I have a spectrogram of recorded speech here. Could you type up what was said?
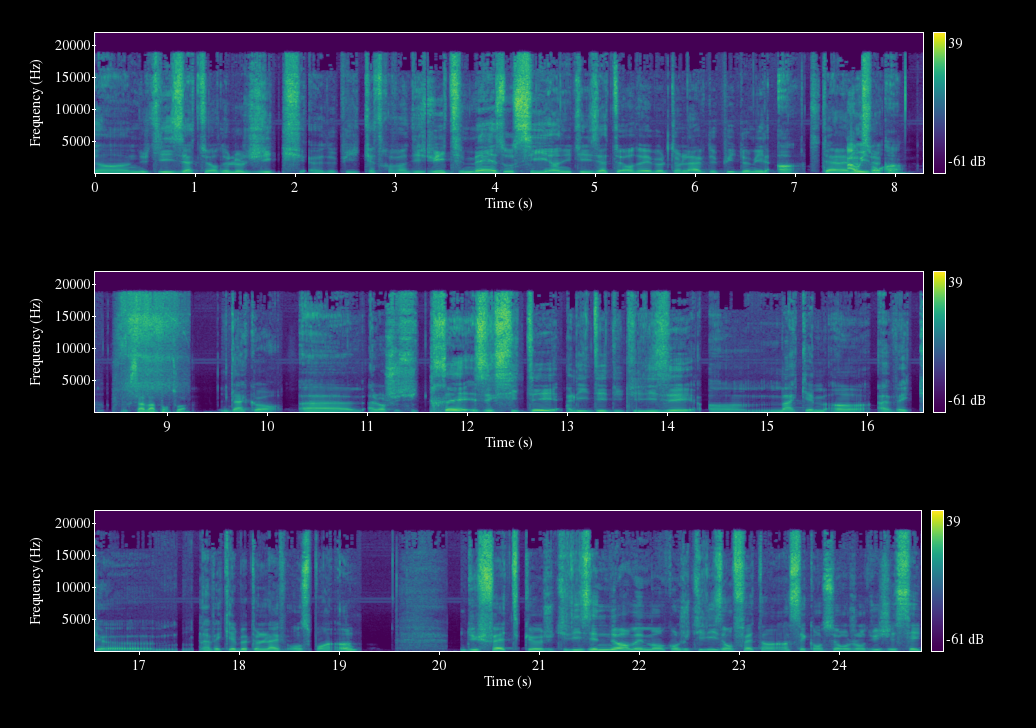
un utilisateur de Logic euh, depuis 98, mais aussi un utilisateur de Ableton Live depuis 2001. C'était la Ah oui, d'accord. Donc ça va pour toi. 1. D'accord. Euh, alors, je suis très excité à l'idée d'utiliser un Mac M1 avec, euh, avec Ableton Live 11.1 du fait que j'utilise énormément, quand j'utilise en fait un, un séquenceur aujourd'hui, j'essaye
